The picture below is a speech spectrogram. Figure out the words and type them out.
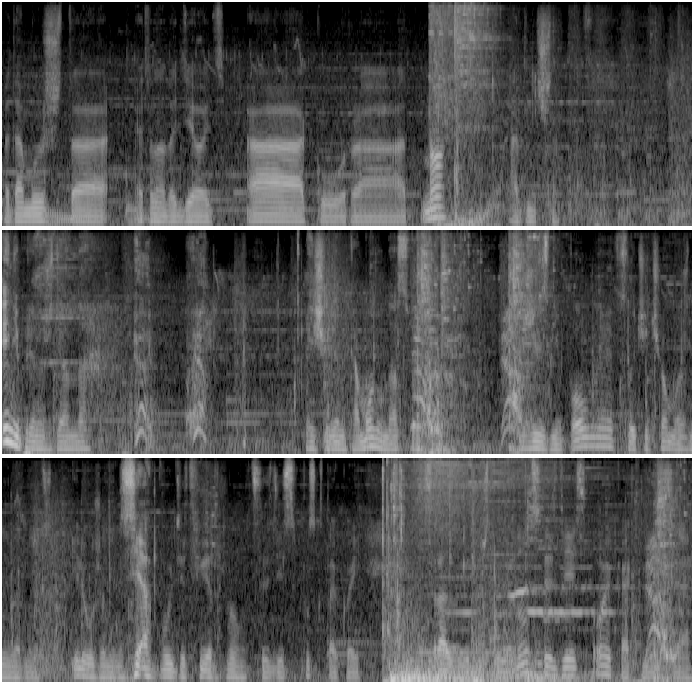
потому что это надо делать аккуратно. Отлично. И непринужденно. Еще один камон у нас в. Жизни полные, в случае чего можно вернуться. Или уже нельзя будет вернуться. Здесь спуск такой. Сразу видно, что вернуться здесь. Ой, как нельзя.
